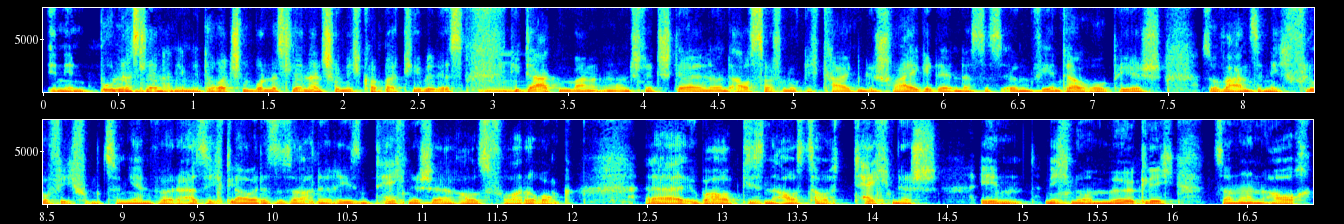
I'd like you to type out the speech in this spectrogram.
in den Bundesländern, in den deutschen Bundesländern schon nicht kompatibel ist. Mhm. Die Datenbanken und Schnittstellen und Austauschmöglichkeiten, geschweige denn, dass das irgendwie intereuropäisch so wahnsinnig fluffig funktionieren würde. Also ich glaube, das ist auch eine riesen technische Herausforderung, äh, überhaupt diesen Austausch technisch eben nicht nur möglich, sondern auch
